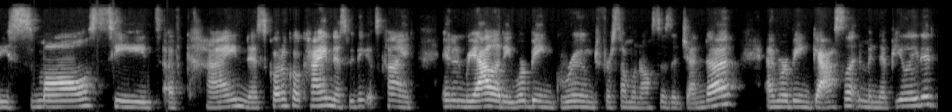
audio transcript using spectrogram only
These small seeds of kindness, quote unquote kindness, we think it's kind. And in reality, we're being groomed for someone else's agenda and we're being gaslit and manipulated.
